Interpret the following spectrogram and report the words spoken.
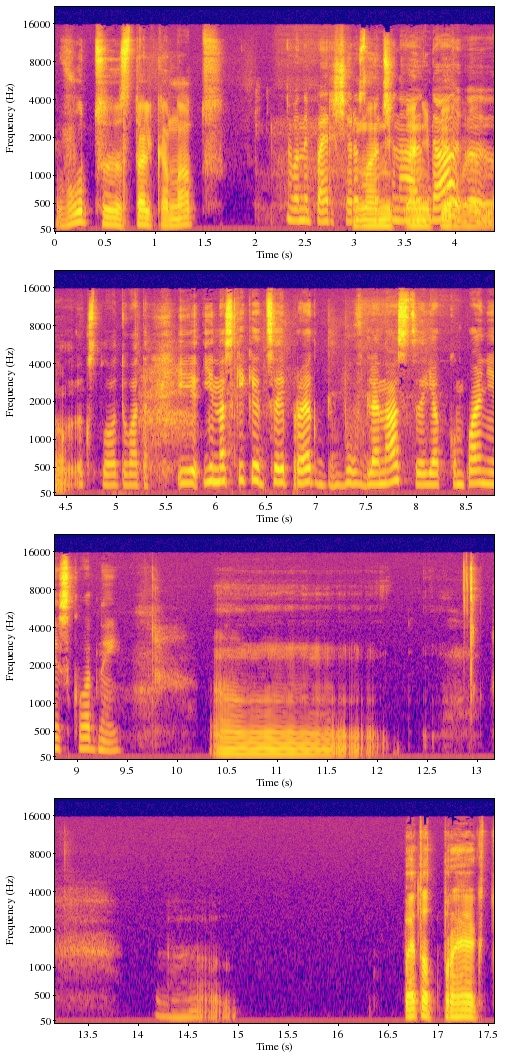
Вот э, стальканат, Вони перші Ну, вони- розпочинають вони да, перші, е, да. експлуатувати. І, і наскільки цей проект був для нас це як компанії складний? Эм, э, Этот проект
